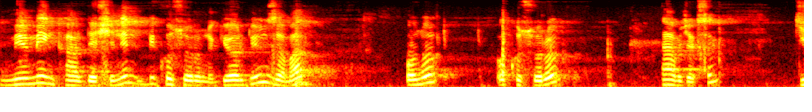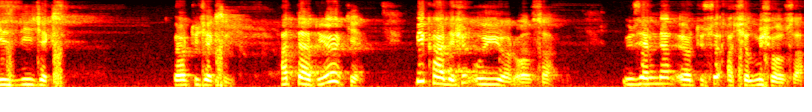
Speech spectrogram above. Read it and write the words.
mümin kardeşinin bir kusurunu gördüğün zaman onu o kusuru ne yapacaksın? Gizleyeceksin. Örteceksin. Hatta diyor ki bir kardeşin uyuyor olsa üzerinden örtüsü açılmış olsa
